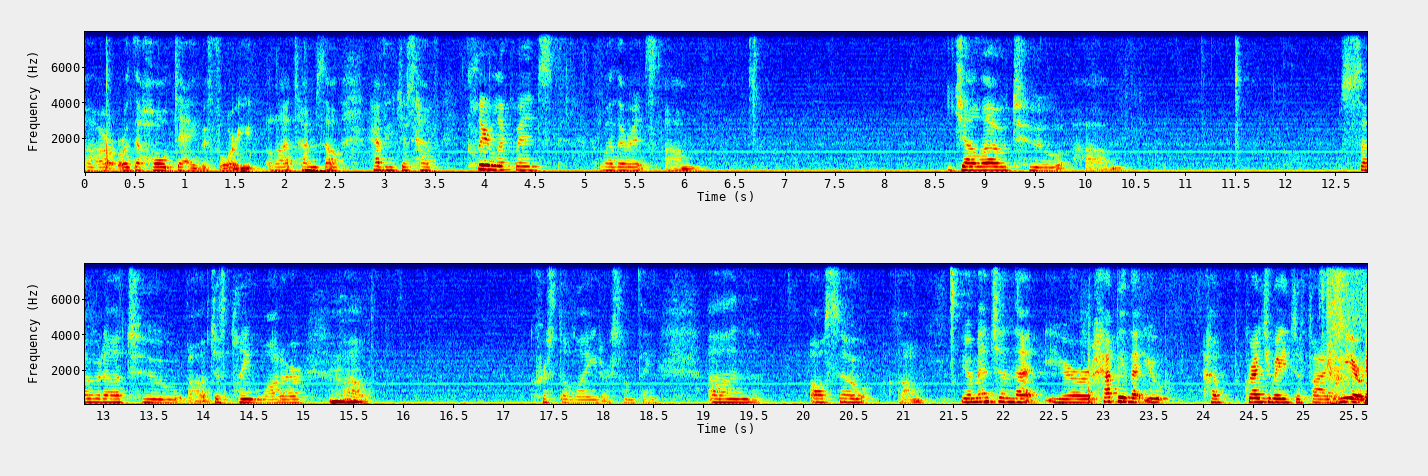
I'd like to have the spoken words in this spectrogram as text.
uh, or the whole day before. You, a lot of times they'll have you just have clear liquids, whether it's um, jello to um, soda to uh, just plain water uh, Mhm. crystal light or something. Um, also, um, you mentioned that you're happy that you have graduated to five years,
